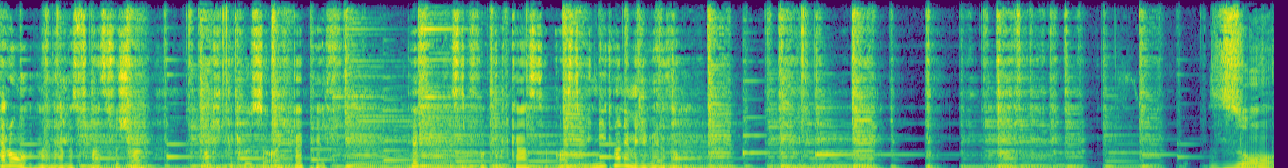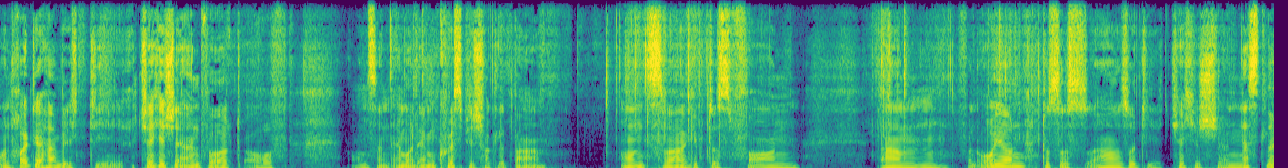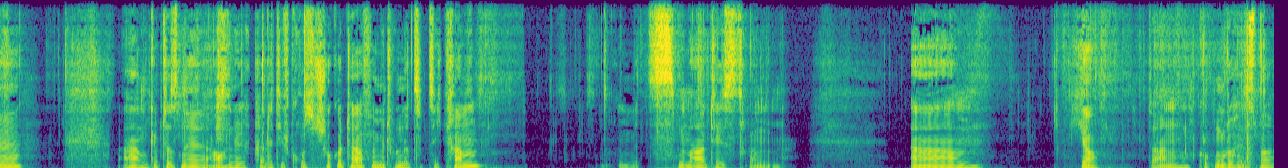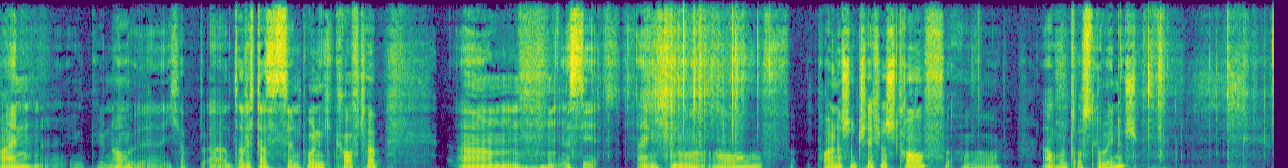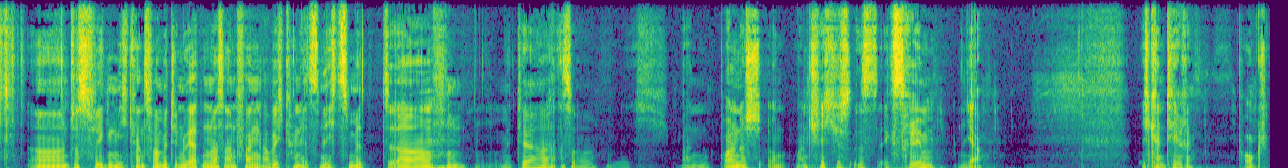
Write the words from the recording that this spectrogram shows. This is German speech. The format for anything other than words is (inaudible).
Hallo, mein Name ist Thomas Fischer und ich begrüße euch bei Piff. Piff ist der Food Podcast aus dem Indie Tonem Universum. So, und heute habe ich die tschechische Antwort auf unseren M&M Crispy Chocolate Bar. Und zwar gibt es von ähm, von Orion, das ist äh, so die tschechische Nestle ähm, gibt es eine, auch eine relativ große Schokotafel mit 170 Gramm mit Smarties drin. Ähm, ja, dann gucken wir doch erstmal rein. Genau, ich habe, äh, dadurch, dass ich sie in Polen gekauft habe, ähm, (laughs) ist die eigentlich nur auf Polnisch und Tschechisch drauf, aber ah, und auf Slowenisch. Äh, deswegen, ich kann zwar mit den Werten was anfangen, aber ich kann jetzt nichts mit, äh, mit der, also ich, mein Polnisch und mein Tschechisch ist extrem, ja. Ich kann Tiere. Punkt.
